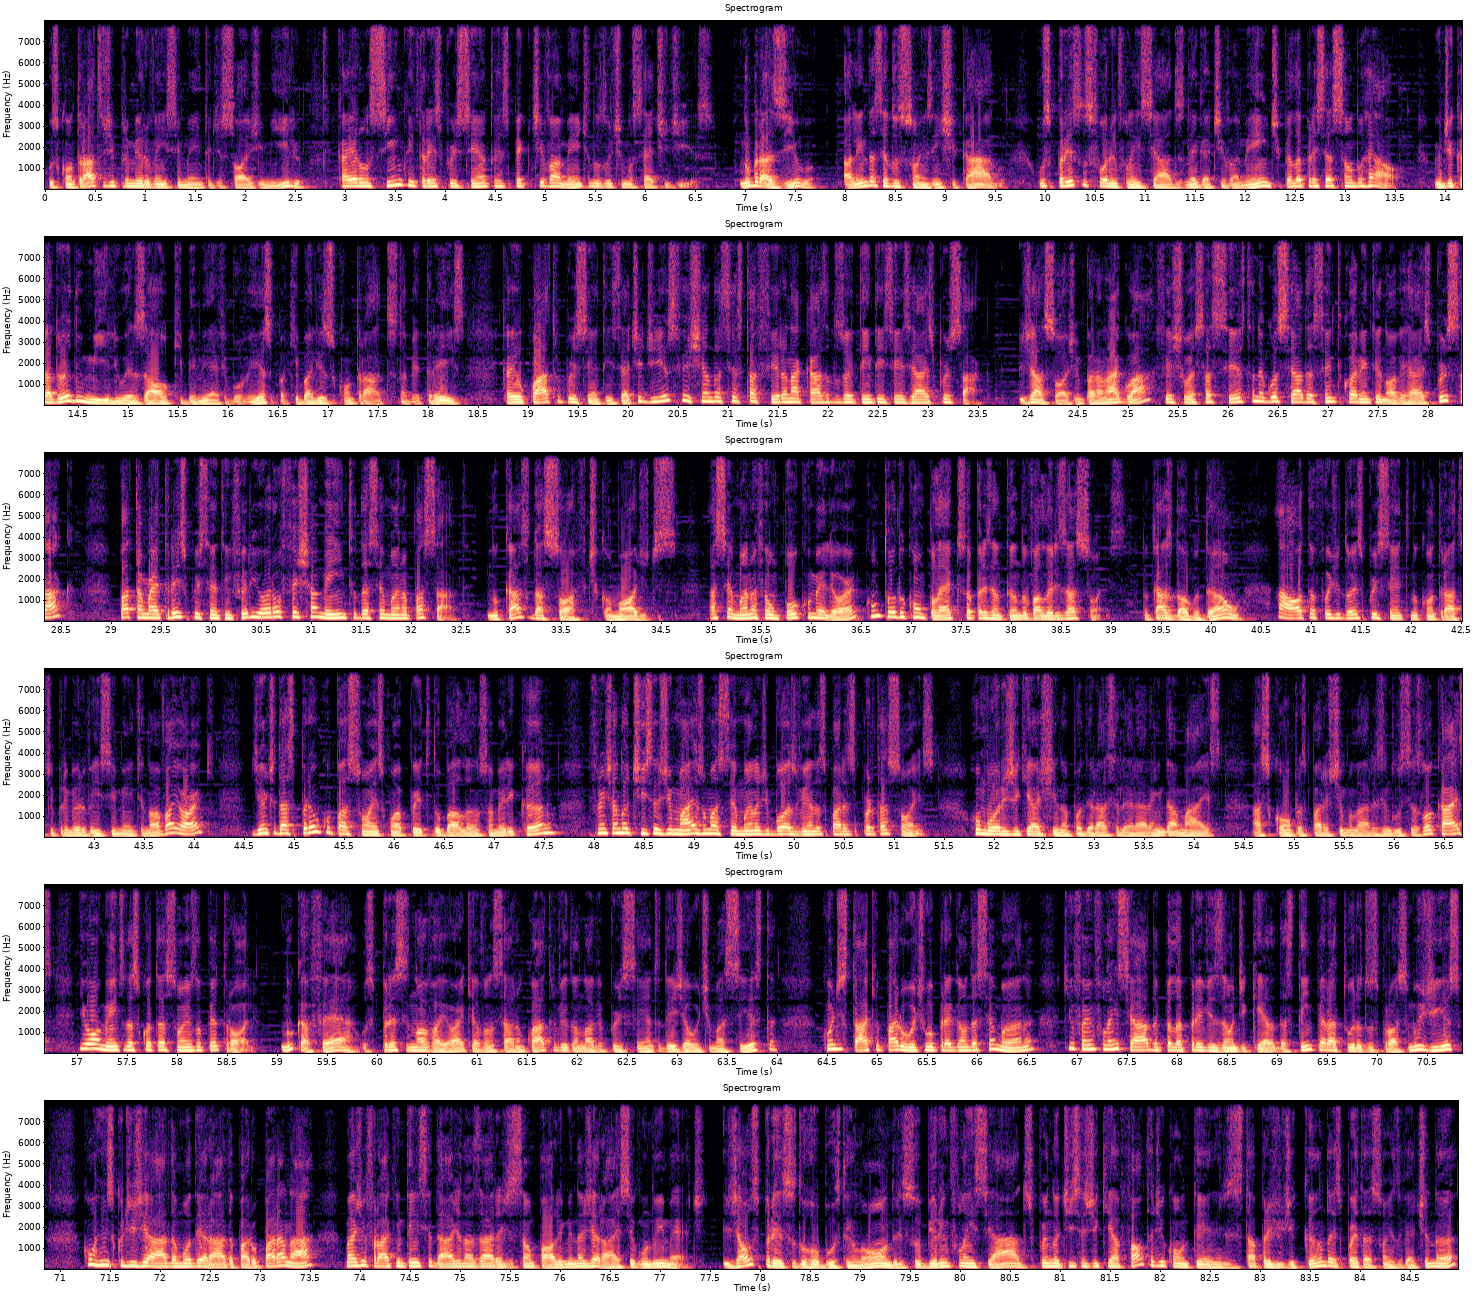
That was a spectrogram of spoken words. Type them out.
Os contratos de primeiro vencimento de soja e milho caíram 5% e 3%, respectivamente, nos últimos sete dias. No Brasil, além das reduções em Chicago, os preços foram influenciados negativamente pela apreciação do real. O indicador do milho Exalc BMF Bovespa, que baliza os contratos na B3, caiu 4% em 7 dias, fechando a sexta-feira na casa dos 86 reais por saca. Já a soja em Paranaguá fechou essa sexta negociada a 149 reais por saca, patamar 3% inferior ao fechamento da semana passada. No caso da soft commodities, a semana foi um pouco melhor, com todo o complexo apresentando valorizações. No caso do algodão, a alta foi de 2% no contrato de primeiro vencimento em Nova York, diante das preocupações com o aperto do balanço americano, frente a notícias de mais uma semana de boas vendas para exportações, rumores de que a China poderá acelerar ainda mais as compras para estimular as indústrias locais e o aumento das cotações do petróleo. No café, os preços em Nova York avançaram 4,9% desde a última sexta, com destaque para o último pregão da semana, que foi influenciado pela previsão de queda das temperaturas dos próximos dias, com risco de geada moderada para o Paraná, mas de fraca intensidade nas áreas de São Paulo e Minas Gerais, segundo o IMET. Já os preços do robusto em Londres subiram influenciados por notícias de que a falta de contêineres está prejudicando as exportações do Vietnã,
